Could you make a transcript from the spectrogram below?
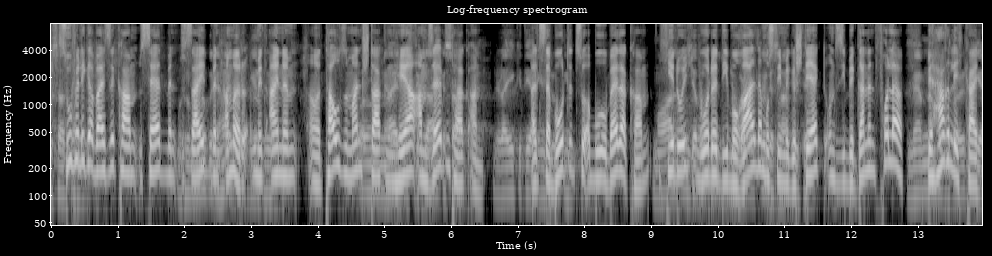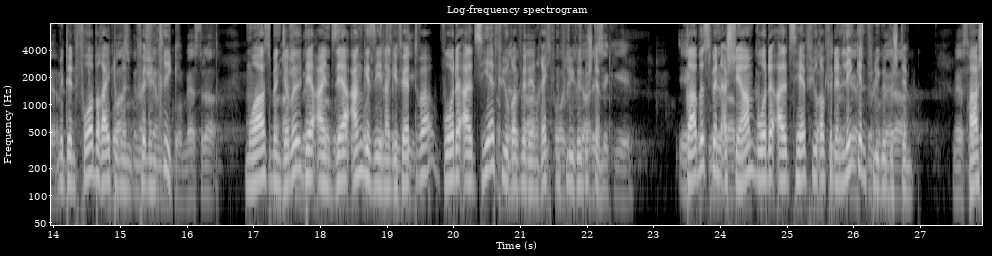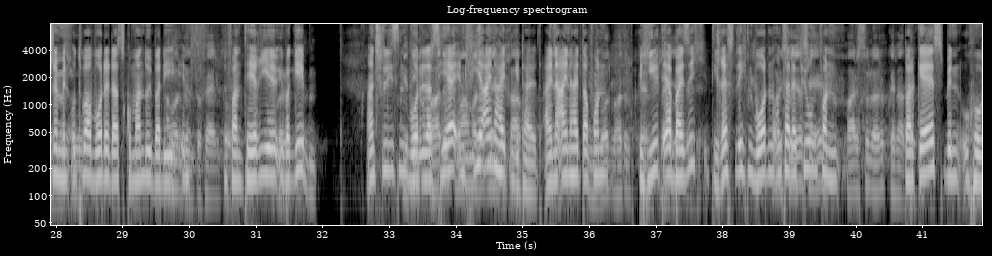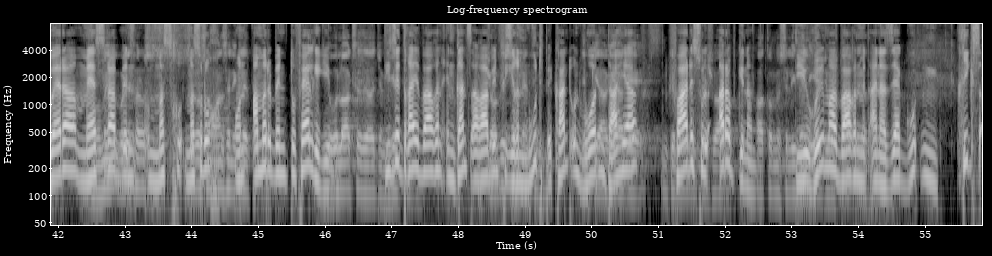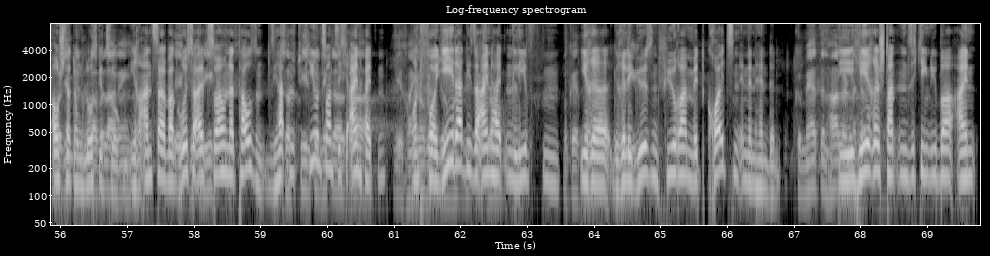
Zufälligerweise kam Said bin, Said bin Amr mit einem äh, 1000 Mann starken Heer am selben Tag an. Als der Bote zu Abu Ubaidah kam, hierdurch wurde die Moral der Muslime gestärkt und sie begannen voller Beharrlichkeit mit den Vorbereitungen für den Krieg. Muaz bin Jabal, der ein sehr angesehener Gefährte war, wurde als Heerführer für den rechten Flügel bestimmt. Gabes bin Ashiam wurde als Heerführer für den linken Flügel bestimmt. Hashim bin Utbah wurde das Kommando über die Infanterie übergeben. Anschließend wurde das Heer in vier Einheiten geteilt. Eine Einheit davon behielt er bei sich, die restlichen wurden unter der Führung von Barkes bin Huwera, Mesra bin Masruch und Amr bin Tufail gegeben. Diese drei waren in ganz Arabien für ihren Mut bekannt und wurden daher Farisul Arab genannt. Die Römer waren mit einer sehr guten Kriegsausstattung losgezogen. Ihre Anzahl war größer als 200.000. Sie hatten 24 Einheiten und vor jeder dieser Einheiten liefen ihre religiösen Führer mit Kreuzen in den Händen. Die Heere standen sich gegenüber. Ein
